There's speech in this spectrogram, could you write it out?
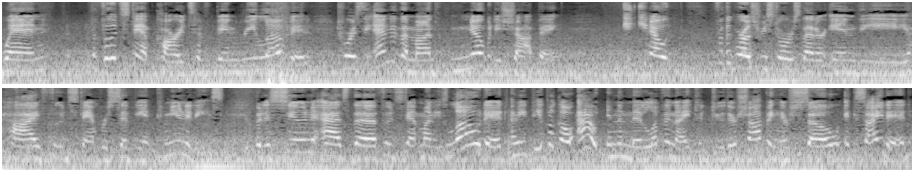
when the food stamp cards have been reloaded. Towards the end of the month, nobody's shopping. You know, for the grocery stores that are in the high food stamp recipient communities. But as soon as the food stamp money's loaded, I mean, people go out in the middle of the night to do their shopping. They're so excited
